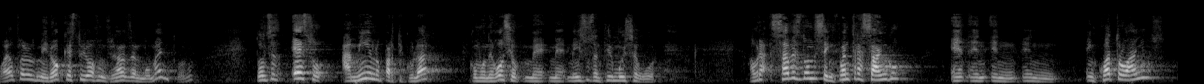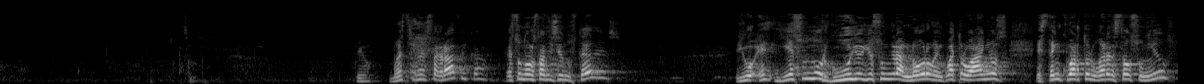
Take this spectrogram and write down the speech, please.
Wild Flavors miró que esto iba a funcionar desde el momento. ¿no? Entonces, eso a mí en lo particular, como negocio, me, hizo sentir muy seguro. Ahora, ¿sabes dónde se encuentra Sango en, cuatro años? Digo, muéstrenme esta gráfica. Esto no lo están diciendo ustedes. Digo, y es un orgullo y es un gran logro. En cuatro años está en cuarto lugar en Estados Unidos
